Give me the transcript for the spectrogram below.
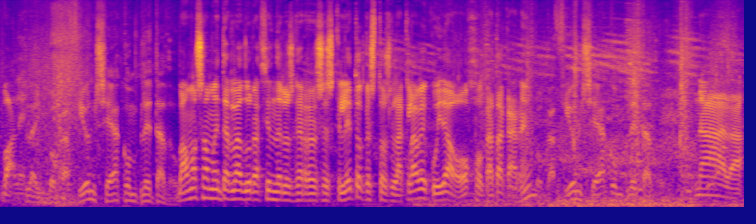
Vale. La invocación se ha completado. Vamos a aumentar la duración de los guerreros esqueleto, que esto es la clave. Cuidado, ojo, que atacan, La ¿eh? invocación se ha completado. Nada.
